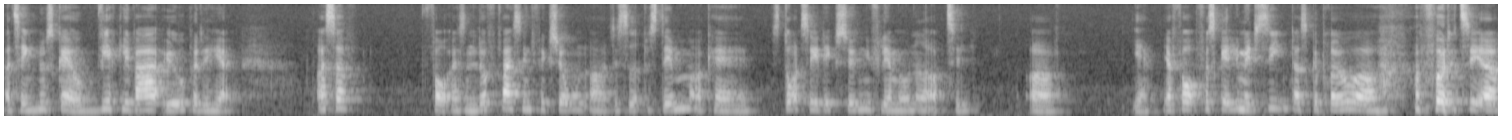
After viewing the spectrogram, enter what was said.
og tænkte, nu skal jeg jo virkelig bare øve på det her. Og så får jeg sådan en luftvejsinfektion, og det sidder på stemmen, og kan stort set ikke synge i flere måneder op til. Og ja, jeg får forskellige medicin, der skal prøve at, at få det til at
